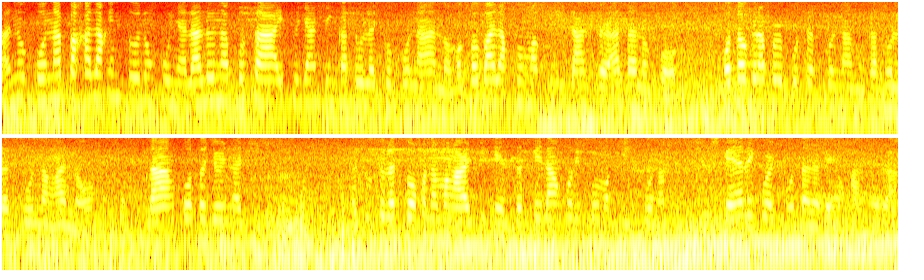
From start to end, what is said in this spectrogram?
Ano po, napakalaking tulong po niya, lalo na po sa estudyanteng katulad ko po na ano, magbabalak po mag-freelancer at ano po, photographer po sa school namin, katulad po ng ano, ng photojournalism. Nagsusulat po ako ng mga article, tapos kailangan ko rin po mag-take po ng pictures, kaya record po talaga yung camera.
